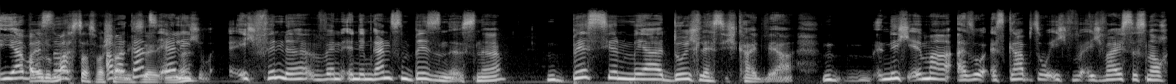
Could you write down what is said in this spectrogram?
Ja, weißt du machst das wahrscheinlich Aber ganz selten, ehrlich, ich finde, wenn in dem ganzen Business, ne, ein bisschen mehr Durchlässigkeit wäre. Nicht immer, also es gab so, ich, ich weiß es noch,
